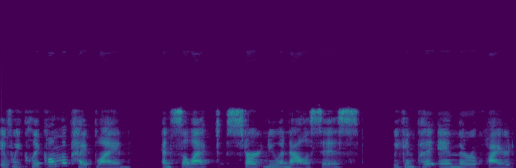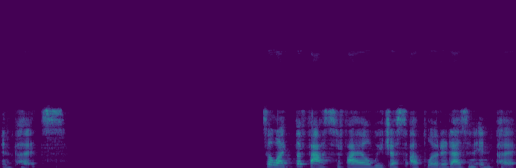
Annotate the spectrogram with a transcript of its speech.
If we click on the pipeline and select Start New Analysis, we can put in the required inputs. Select the FASTA file we just uploaded as an input.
